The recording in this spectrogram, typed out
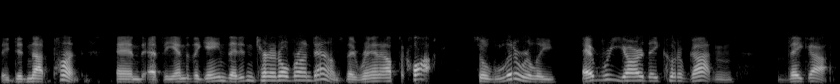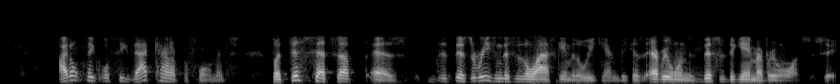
They did not punt. And at the end of the game, they didn't turn it over on downs. They ran out the clock. So literally every yard they could have gotten, they got. I don't think we'll see that kind of performance, but this sets up as there's a reason this is the last game of the weekend because everyone mm. this is the game everyone wants to see.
